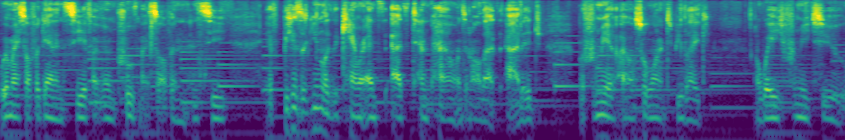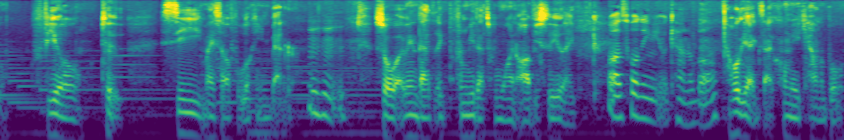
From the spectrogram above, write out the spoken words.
weigh myself again and see if I've improved myself and, and see if because like you know like the camera adds, adds ten pounds and all that adage, but for me I also want it to be like a way for me to feel to see myself looking better. Mm-hmm. So I mean that's like for me that's one obviously like well, it's holding you accountable. hold yeah exactly hold me accountable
